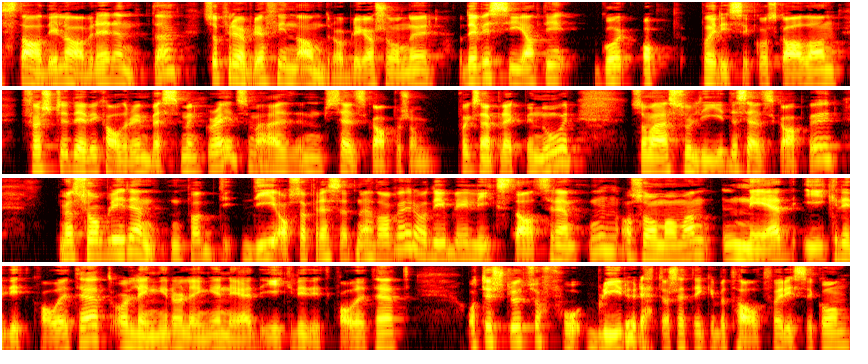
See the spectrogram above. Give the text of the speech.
stadig lavere rente, så prøver de å finne andre obligasjoner. Og det vil si at de går opp på risikoskalaen. Først til det vi kaller investment grade, som er selskaper som f.eks. Equinor, som er solide selskaper. Men så blir renten på de også presset nedover, og de blir lik statsrenten. Og så må man ned i kredittkvalitet, og lenger og lenger ned i kredittkvalitet. Og til slutt så får, blir du rett og slett ikke betalt for risikoen.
